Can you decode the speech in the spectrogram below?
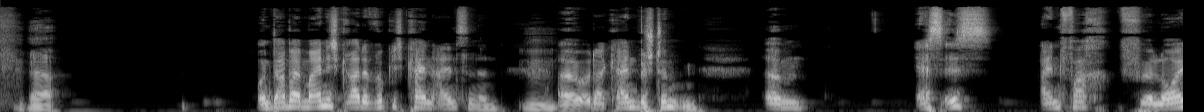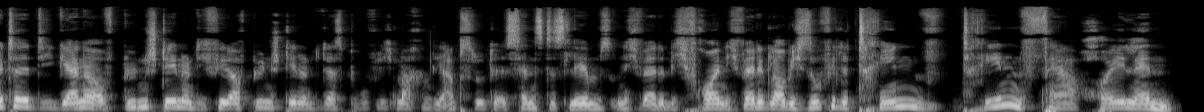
Ja. Und dabei meine ich gerade wirklich keinen Einzelnen Mhm. äh, oder keinen bestimmten. Ähm, es ist einfach für Leute, die gerne auf Bühnen stehen und die viel auf Bühnen stehen und die das beruflich machen, die absolute Essenz des Lebens. Und ich werde mich freuen. Ich werde, glaube ich, so viele Tränen, Tränen verheulen,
